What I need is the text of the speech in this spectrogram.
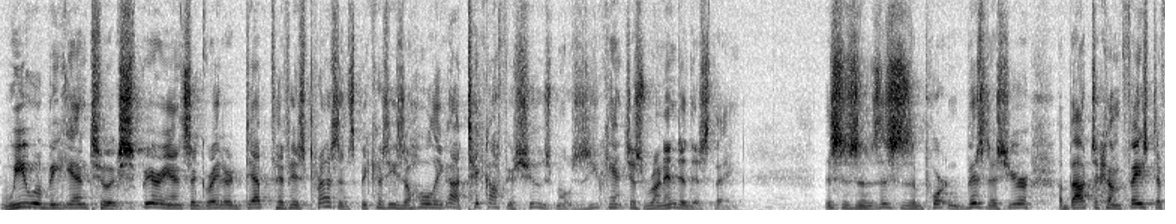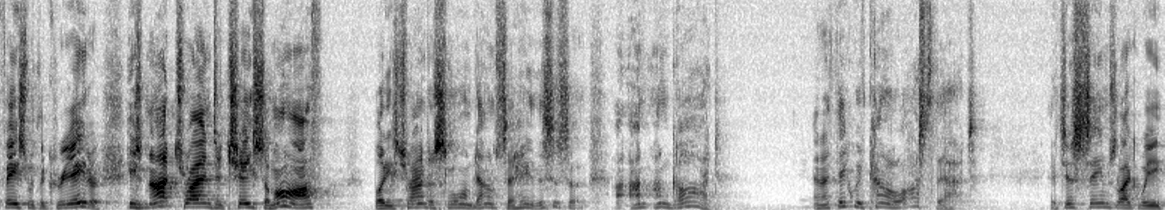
we will begin to experience a greater depth of his presence because he's a holy God. Take off your shoes, Moses. You can't just run into this thing. This is, this is important business. You're about to come face to face with the Creator. He's not trying to chase him off, but he's trying to slow him down and say, hey, this is a, I'm, I'm God. And I think we've kind of lost that. It just seems like we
